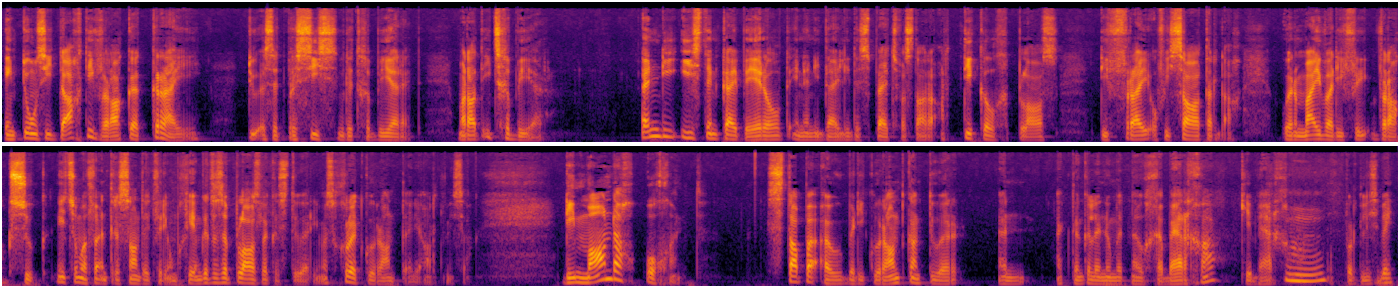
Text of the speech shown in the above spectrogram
En toe ons die dag die wrakke kry, toe is dit presies hoe dit gebeur het. Maar daar het iets gebeur. In die Eastern Cape Herald en in die Daily Dispatch was daar 'n artikel geplaas die vry of die Saterdag oor my wat die wrak soek. Net sommer vir interessantheid vir die omgewing. Dit was 'n plaaslike storie. Dit was groot koerant uit die aard van die saak. Die maandagooggend stap 'n ou by die koerantkantoor in ek dink hulle noem dit nou Geberga, Geberga mm. Port Elizabeth.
